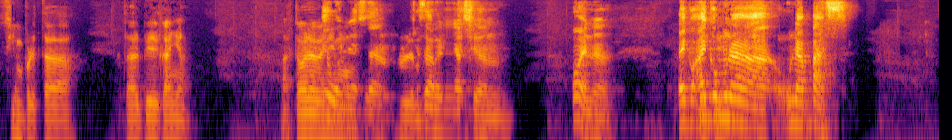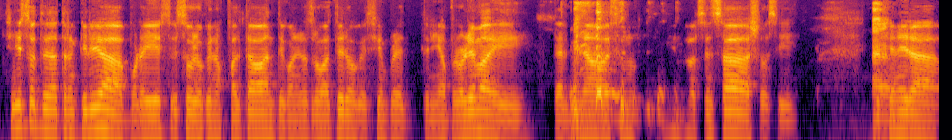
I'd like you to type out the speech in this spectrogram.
siempre está, está al pie del cañón. Hasta ahora Qué buena venimos. esa, esa relación. Buena. Hay, como una, una paz. Sí, eso te da tranquilidad, por ahí es eso es lo que nos faltaba antes con el otro batero que siempre tenía problemas y terminaba teniendo los ensayos y Claro. genera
